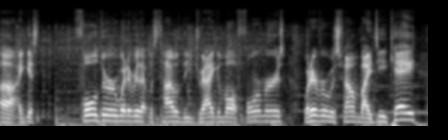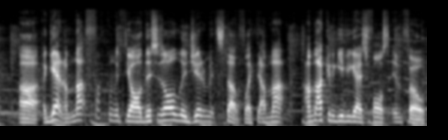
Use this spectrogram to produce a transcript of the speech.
uh, I guess, folder or whatever that was titled the Dragon Ball Formers, whatever was found by DK. Uh, again, I'm not fucking with y'all. This is all legitimate stuff. Like, I'm not, I'm not to give you guys false info.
